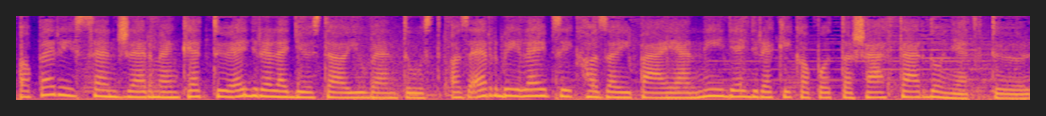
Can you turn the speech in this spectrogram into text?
A Paris Saint-Germain 2-1-re legyőzte a Juventus-t, az RB Leipzig hazai pályán 4-1-re kikapott a Sáktár Donetktől.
